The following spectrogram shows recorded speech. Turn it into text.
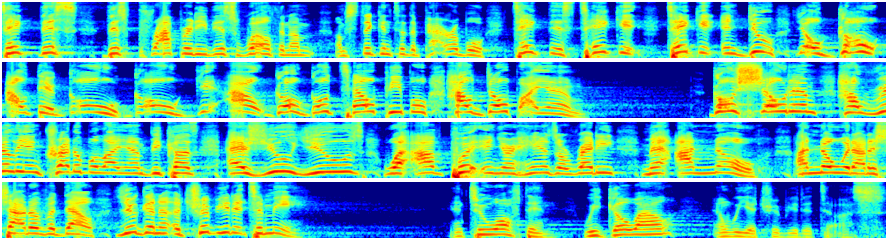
take this this property this wealth and i'm i'm sticking to the parable. Take this take it take it and do. Yo go out there. Go go get out. Go go tell people how dope i am. Go show them how really incredible I am because as you use what I've put in your hands already, man, I know, I know without a shadow of a doubt, you're gonna attribute it to me. And too often, we go out and we attribute it to us.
